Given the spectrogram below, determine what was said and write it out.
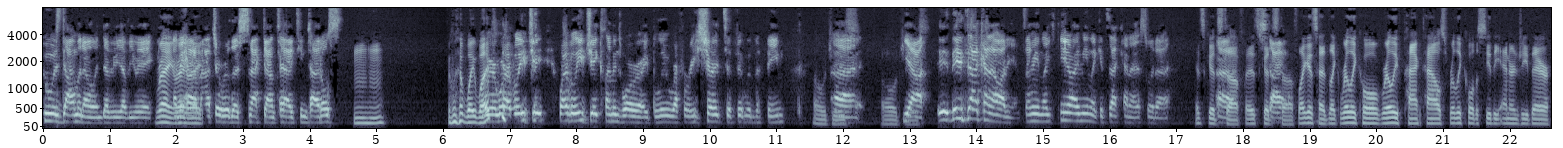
who was Domino in WWE. right, and they right, had a match over the SmackDown Tag Team titles, Mm-hmm. Wait, what? where, where I believe Jake, where I believe Jake Clemens wore a blue referee shirt to fit with the theme. oh, jeez. Uh, oh, jeez. yeah, it, it's that kind of audience. I mean, like you know, what I mean, like it's that kind of sort of. It's good uh, stuff. It's good style. stuff. Like I said, like really cool, really packed house. Really cool to see the energy there.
